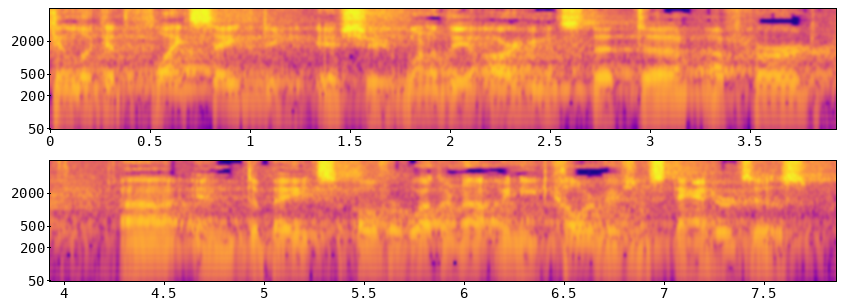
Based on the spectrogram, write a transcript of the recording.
can look at the flight safety issue. One of the arguments that uh, I've heard uh, in debates over whether or not we need color vision standards is,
